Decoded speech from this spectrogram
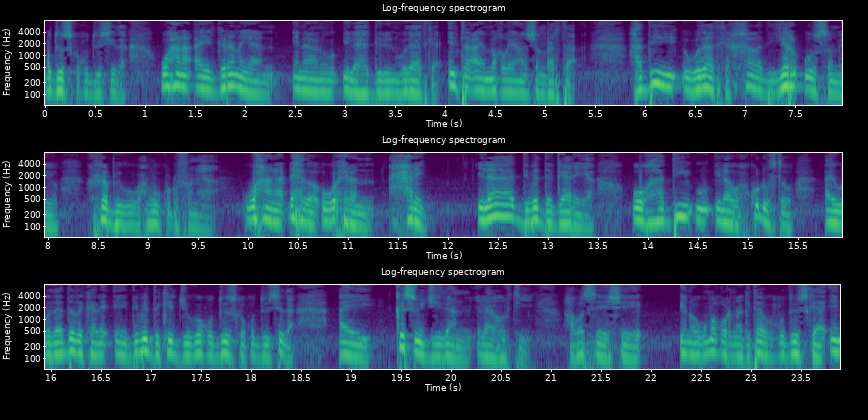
quduuska quduusyada. Waxaana ay garanayaan inaanu ilaah dilin wadaadka. Inta ay maqlayaan shanqarta. Haddii wadaadka khalad yar uu sameeyo rabbigu waxbuu ku dhufanayaa. Waxaana dhexda ugu xiran xarig ilaa dibadda gaaraya oo haddii uu ilaah wax ku dhufto ay wadaadada kale ee dibadda ka jooga quduuska quduusyada ay ka soo jiidaan ilaah hortii. Habase yeeshee inooguma qornaa kitaabka quduuska in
